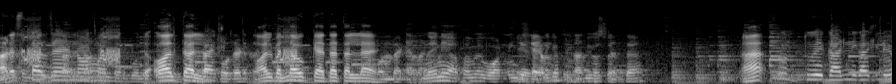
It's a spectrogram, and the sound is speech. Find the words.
अरे है। तुम नॉर्मल तो ऑल तल। ऑल बताओ कैसा तल रहा है? है। नहीं नहीं आप हमें वार्निंग दे रहे थे कि कुछ भी हो सकता है। हाँ। तू एक गाड़ी निकाल के ले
